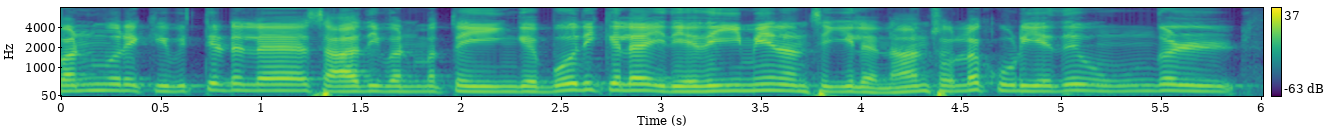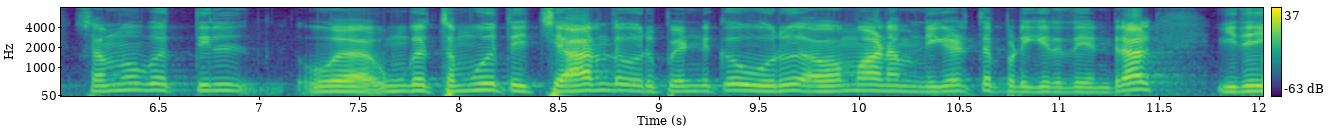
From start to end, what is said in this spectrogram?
வன்முறைக்கு வித்திடலை சாதி வன்மத்தை இங்கே போதிக்கலை இது எதையுமே நான் செய்யலை. நான் சொல்லக்கூடியது உங்கள் சமூகத்தில் உங்கள் சமூகத்தை சார்ந்த ஒரு பெண்ணுக்கு ஒரு அவமானம் நிகழ்த்தப்படுகிறது என்றால் இதை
